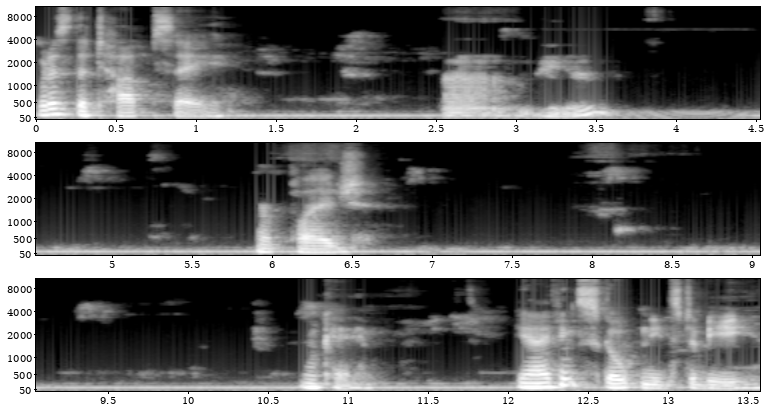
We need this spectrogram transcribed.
What does the top say? Um, hang on. Our pledge. Okay. Yeah, I think scope needs to be,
